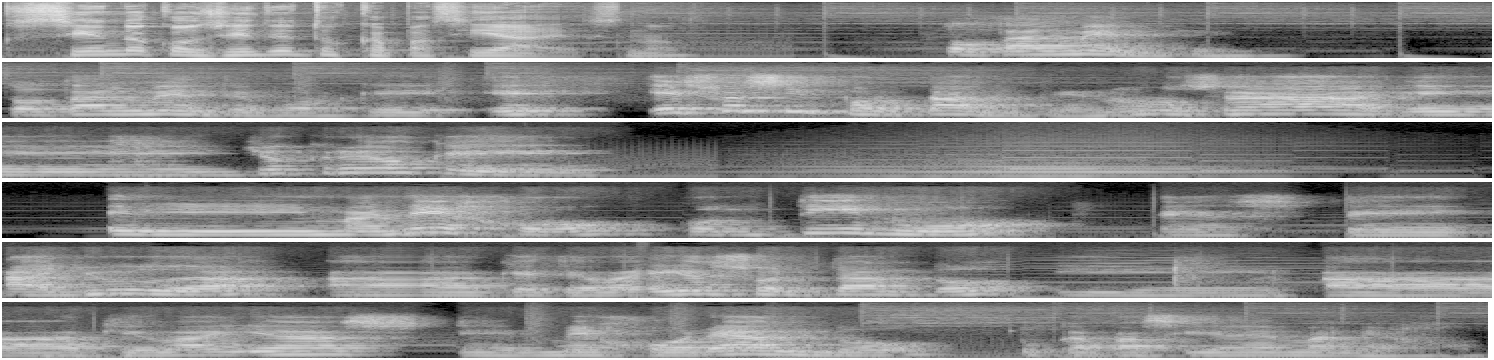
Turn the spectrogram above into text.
siendo consciente de tus capacidades, ¿no? Totalmente, totalmente, porque eh, eso es importante, ¿no? O sea, eh, yo creo que el manejo continuo este, ayuda a que te vayas soltando y a que vayas mejorando tu capacidad de manejo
